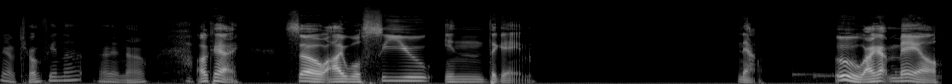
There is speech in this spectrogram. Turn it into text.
You got a trophy in that? I didn't know. Okay, so I will see you in the game. Now. Ooh, I got mail.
